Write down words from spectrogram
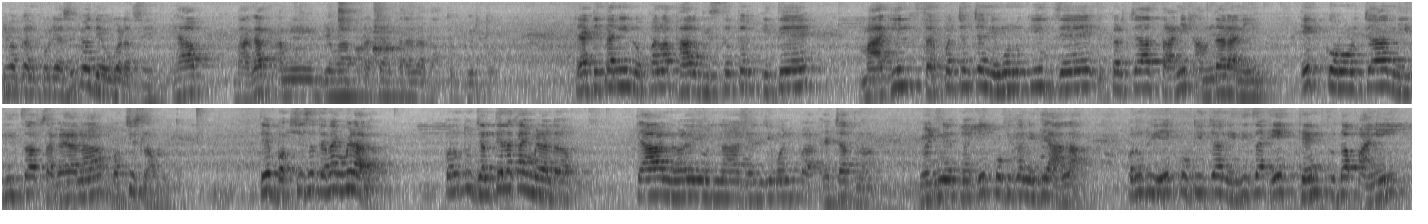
किंवा कणकोली असेल किंवा देवगड असेल ह्या भागात आम्ही जेव्हा प्रचार करायला जातो फिरतो त्या ठिकाणी लोकांना फार दिसतं. तर इथे मागील सरपंचांच्या निवडणुकीत जे इकडच्या स्थानिक आमदारांनी एक करोडच्या निधीचा सगळ्यांना बक्षीस लावलं होतं. ते बक्षीसं त्यांना मिळालं. परंतु जनतेला काय मिळालं? त्या नळ योजना जलजीवन ह्याच्यातनं योजनेतनं एक कोटीचा निधी आला. परंतु एक कोटीच्या निधीचा एक थेंबसुद्धा पाणी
